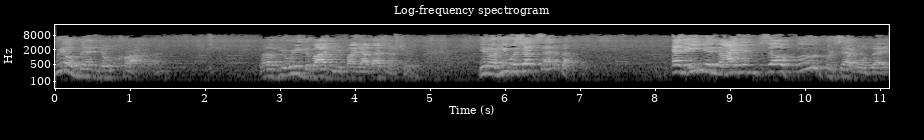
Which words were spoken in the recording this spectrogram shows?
real men don't cry, right? Well, if you read the Bible, you find out that's not true. You know, he was upset about this. And he denied himself food for several days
